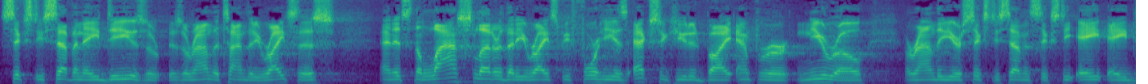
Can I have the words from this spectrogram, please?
67 AD, is, is around the time that he writes this. And it's the last letter that he writes before he is executed by Emperor Nero around the year 67 68 AD.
